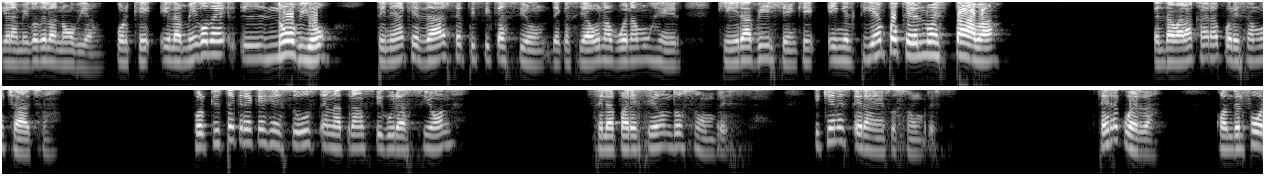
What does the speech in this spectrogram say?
y el amigo de la novia, porque el amigo del novio tenía que dar certificación de que se una buena mujer, que era virgen, que en el tiempo que él no estaba, él daba la cara por esa muchacha. ¿Por qué usted cree que Jesús en la transfiguración se le aparecieron dos hombres? ¿Y quiénes eran esos hombres? ¿Usted recuerda? Cuando él fue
